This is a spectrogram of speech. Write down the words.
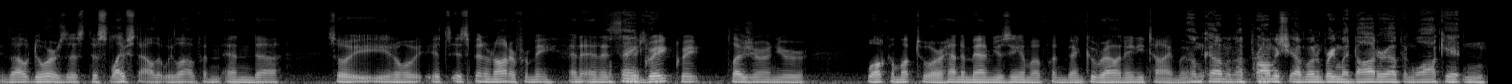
the outdoors, this this lifestyle that we love, and and uh, so you know it's it's been an honor for me, and and it's been a great great pleasure, and you're welcome up to our Hand of Man Museum up in Vancouver Island anytime. I'm coming. I promise you. I'm going to bring my daughter up and walk it, and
